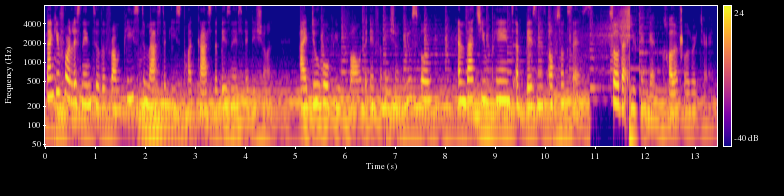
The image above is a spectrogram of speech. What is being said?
Thank you for listening to the From Peace to Masterpiece podcast, the business edition. I do hope you found the information useful and that you paint a business of success so that you can get colorful returns.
